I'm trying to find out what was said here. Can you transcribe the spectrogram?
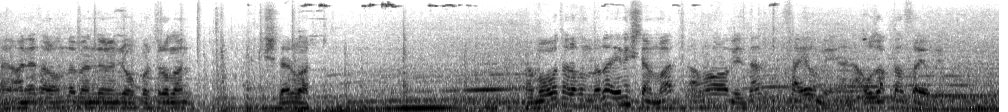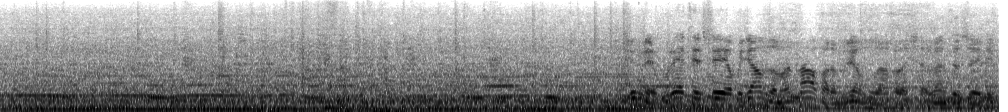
Yani anne tarafında benden önce operatör olan kişiler var. Ha, baba tarafında da eniştem var ama o bizden sayılmıyor yani uzaktan sayılıyor. Şimdi buraya testiye yapacağım zaman ne yaparım biliyor musunuz arkadaşlar ben size söyleyeyim.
